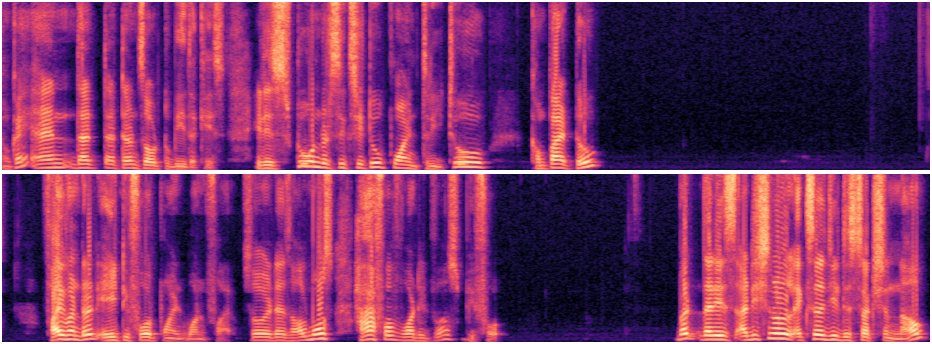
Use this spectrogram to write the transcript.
okay and that, that turns out to be the case. It is 262.32 compared to 584.15. So, it is almost half of what it was before. But there is additional exergy destruction now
